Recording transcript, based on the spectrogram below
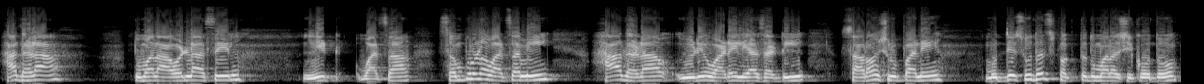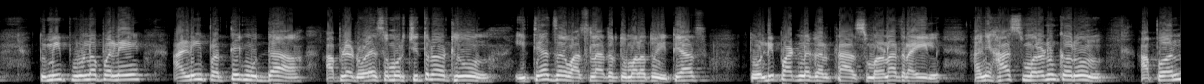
हा धडा तुम्हाला आवडला असेल नीट वाचा. संपूर्ण वाचा मी. हा धडा व्हिडिओ वाढेल यासाठी सारांश रूपाने. मुद्देसूदच फक्त तुम्हाला शिकवतो. तुम्ही पूर्णपणे आणि प्रत्येक मुद्दा आपल्या डोळ्यासमोर चित्र ठेवून इतिहास जर वाचला तर तुम्हाला तो इतिहास तोंडीपाठ न करता स्मरणात राहील. आणि हा स्मरण करून आपण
